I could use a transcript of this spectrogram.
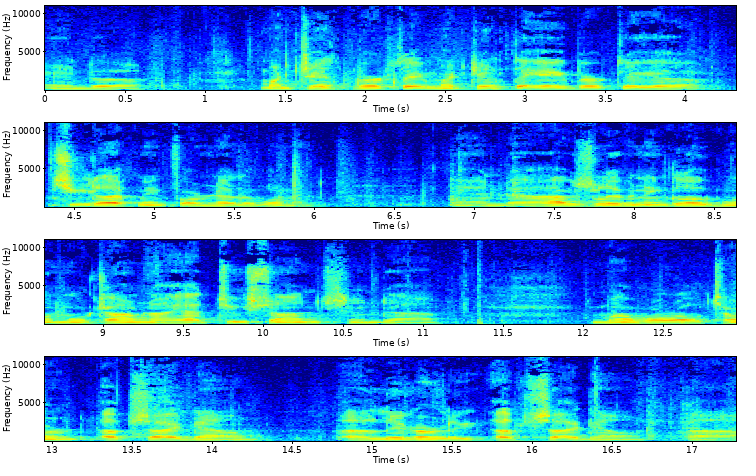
And uh, my 10th birthday, my 10th AA birthday, uh, she left me for another woman. And uh, I was living in Globe one more time, and I had two sons, and uh, my world turned upside down, uh, literally upside down. Uh,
